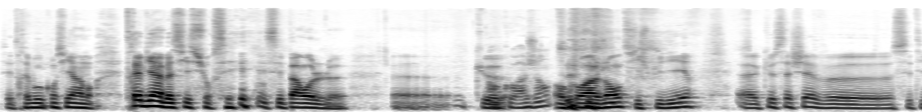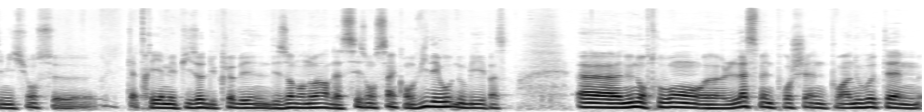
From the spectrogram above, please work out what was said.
C'est très beau concilièrement. Très bien, bah c'est sur ces, ces paroles euh, que, encourageantes. encourageantes, si je puis dire, euh, que s'achève euh, cette émission, ce quatrième épisode du Club des Hommes en Noir de la saison 5 en vidéo, n'oubliez pas ça. Euh, nous nous retrouvons euh, la semaine prochaine pour un nouveau thème,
